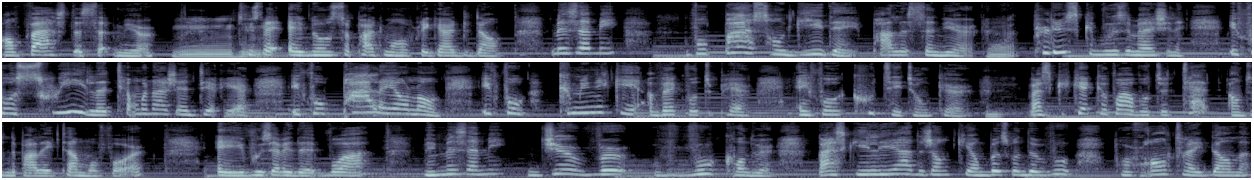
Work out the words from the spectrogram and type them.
en face de ce mur. Mhm. Tu sais, et nos appartements, on regarde dedans. Mes amis, vos pas sont guidés par le Seigneur, Ouais. plus que vous imaginez. Il faut suivre le témoignage intérieur. Il faut parler en langue. Il faut communiquer avec votre Père. Et il faut écouter ton cœur. Parce que quelquefois, votre tête entend de parler tellement fort et vous avez des voix. Mais mes amis, Dieu veut vous conduire parce qu'il y a des gens qui ont besoin de vous pour rentrer dans la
